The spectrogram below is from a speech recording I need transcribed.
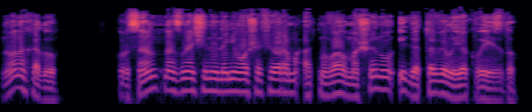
но на ходу. Курсант, назначенный на него шофером, отмывал машину и готовил ее к выезду.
